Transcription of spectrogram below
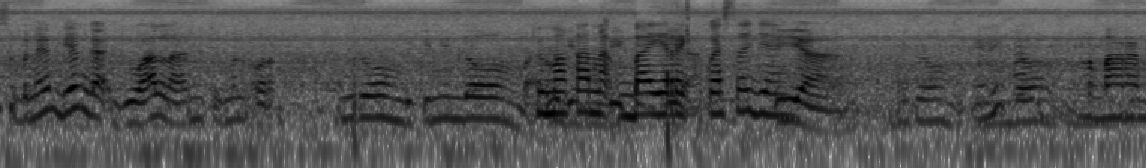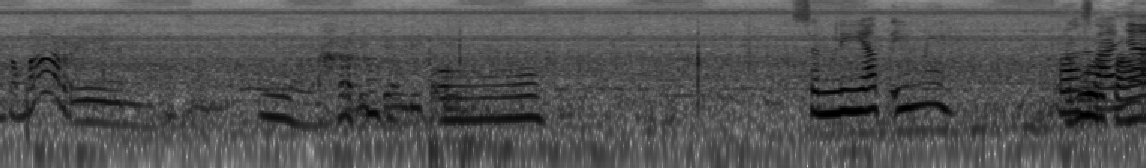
sebenarnya dia nggak jualan, cuman orang "Ini dong bikinin dong. Baru Cuma karena bikin, by iya. request aja. Iya. Ini dong, Ini kan dong. lebaran kemarin. Bikin-bikin. Oh. Seniat ini. Rasanya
